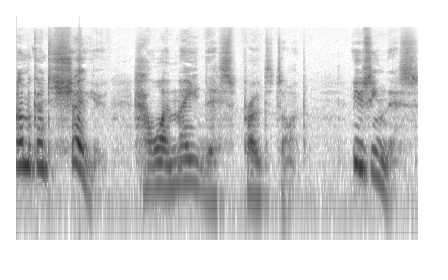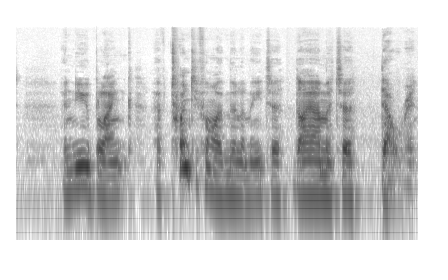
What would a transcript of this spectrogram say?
I'm going to show you how I made this prototype using this, a new blank of 25mm diameter Delrin.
